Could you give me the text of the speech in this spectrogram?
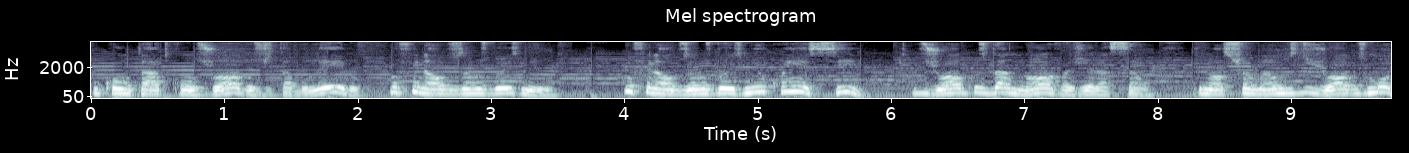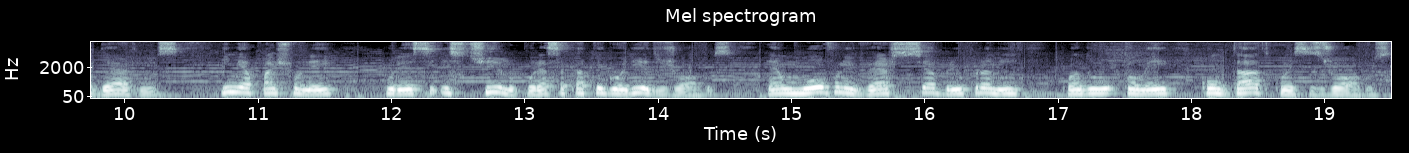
o contato com os jogos de tabuleiro no final dos anos 2000. No final dos anos 2000, conheci os jogos da nova geração, que nós chamamos de jogos modernos, e me apaixonei por esse estilo, por essa categoria de jogos. É um novo universo se abriu para mim quando tomei contato com esses jogos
